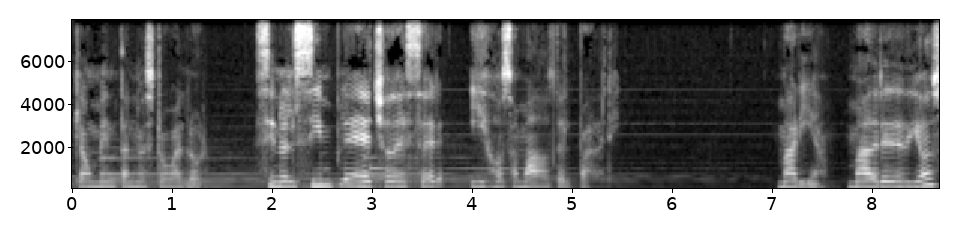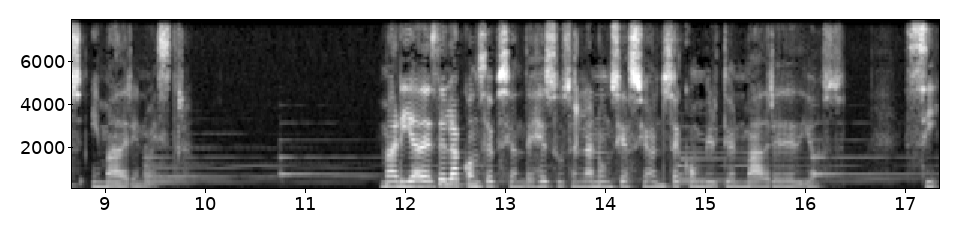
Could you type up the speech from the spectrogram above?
que aumentan nuestro valor sino el simple hecho de ser hijos amados del Padre. María, Madre de Dios y Madre nuestra. María desde la concepción de Jesús en la Anunciación se convirtió en Madre de Dios. Sí,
